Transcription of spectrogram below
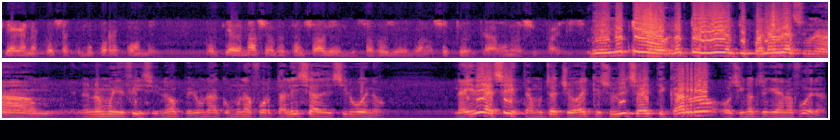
que hagan las cosas como corresponde, porque además son responsables del desarrollo del baloncesto de cada uno de sus países. No noto, noto en tus palabras una, no es muy difícil, ¿no? Pero una como una fortaleza de decir, bueno, la idea es esta, muchachos, hay que subirse a este carro o si no se quedan afuera.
